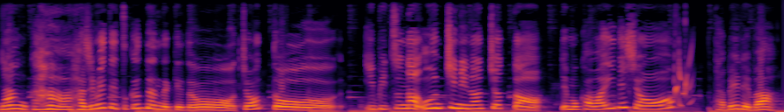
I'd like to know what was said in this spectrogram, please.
なんか、初めて作ったんだけど、ちょっと、いびつなうんちになっちゃった。でも可愛いでしょ？食べれば、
